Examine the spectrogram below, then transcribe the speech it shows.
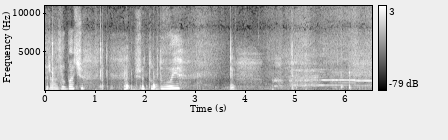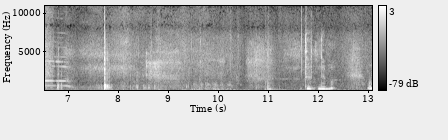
Зразу бачу, що тут двоє. Тут нема. О,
